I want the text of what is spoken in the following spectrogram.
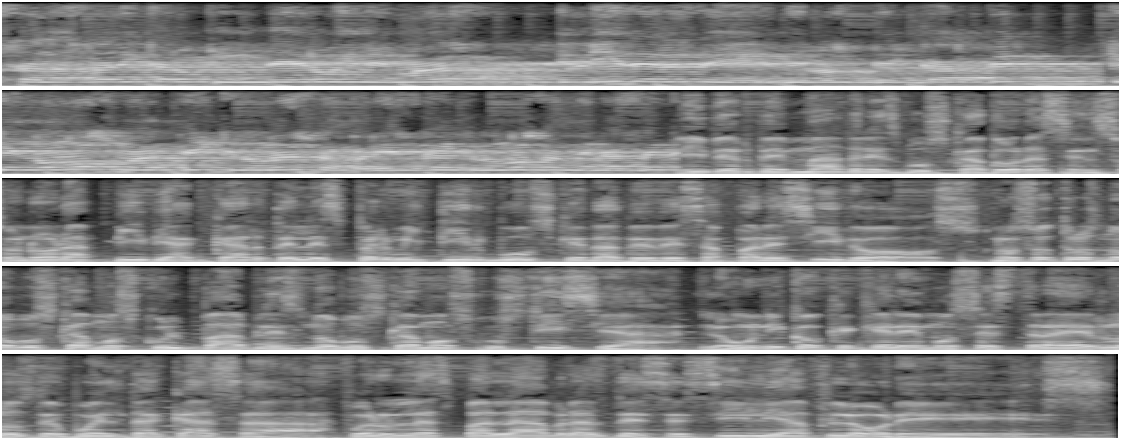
Salazar y Caro Quintero Líder de Madres Buscadoras en Sonora pide a cárteles permitir búsqueda de desaparecidos. Nosotros no buscamos culpables, no buscamos justicia. Lo único que queremos es traerlos de vuelta a casa. Fueron las palabras de Cecilia Flores.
